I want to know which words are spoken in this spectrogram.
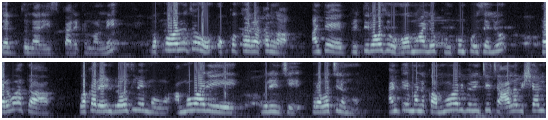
జరుపుతున్నారు ఈ కార్యక్రమాన్ని. ఒక్కో రోజు ఒక్కొక్క రకంగా అంటే ప్రతిరోజు హోమాలు కుంకుమ పూజలు తర్వాత ఒక రెండు రోజులేమో అమ్మవారి గురించి ప్రవచనము. అంటే మనకు అమ్మవారి గురించి చాలా విషయాలు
